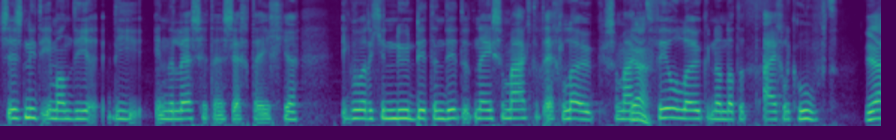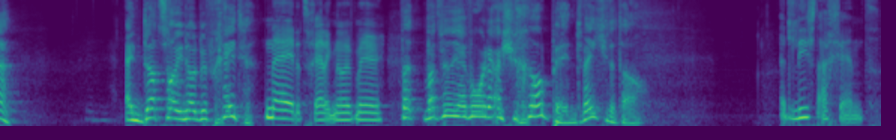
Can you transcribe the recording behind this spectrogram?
Ze is niet iemand die, die in de les zit en zegt tegen je... ik wil dat je nu dit en dit doet. Nee, ze maakt het echt leuk. Ze maakt Ja. het veel leuker dan dat het eigenlijk hoeft. Ja? En dat zal je nooit meer vergeten. Nee, dat vergeet ik nooit meer. Wat, wat wil jij worden als je groot bent? Weet je dat al? Het liefst agent.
